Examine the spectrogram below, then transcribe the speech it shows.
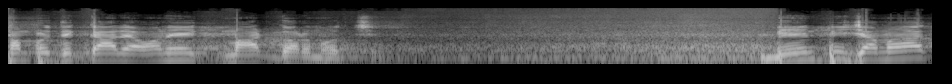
সাম্প্রতিককালে অনেক মাঠ গরম হচ্ছে। বিএনপি জামাত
